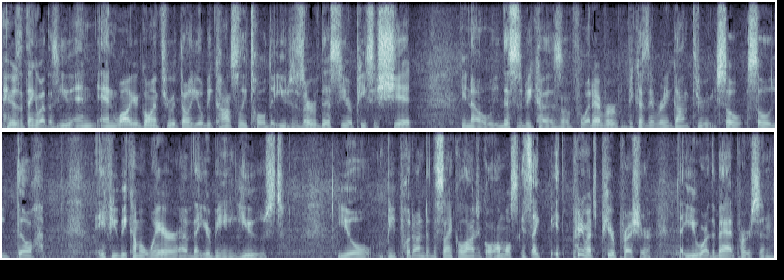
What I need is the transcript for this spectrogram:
here's the thing about this: you and and while you're going through it, though, you'll be constantly told that you deserve this. You're a piece of shit. You know this is because of whatever because they've already gone through. So so they'll if you become aware of that you're being used, you'll be put under the psychological almost. It's like it's pretty much peer pressure that you are the bad person,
